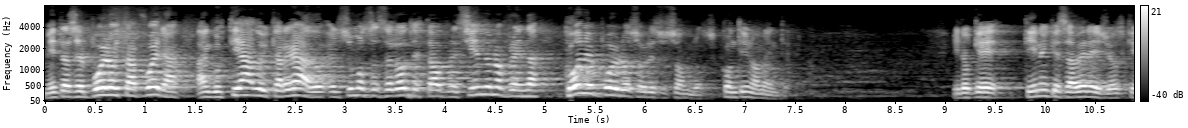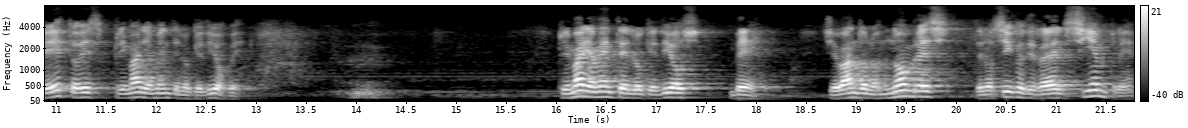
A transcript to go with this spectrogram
Mientras el pueblo está afuera, angustiado y cargado, el sumo sacerdote está ofreciendo una ofrenda con el pueblo sobre sus hombros, continuamente. Y lo que tienen que saber ellos, que esto es primariamente lo que Dios ve. Primariamente lo que Dios ve, llevando los nombres de los hijos de Israel siempre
